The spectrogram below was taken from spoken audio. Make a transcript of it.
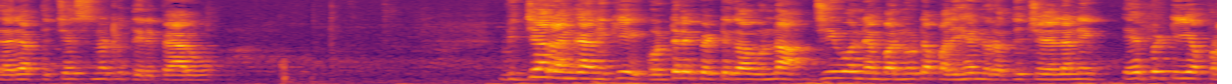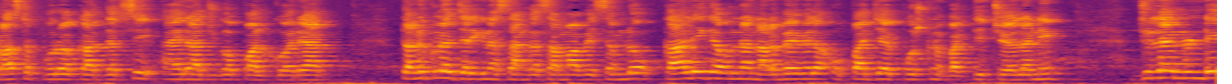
దర్యాప్తు చేస్తున్నట్లు తెలిపారు. విద్యారంగానికి గొడ్డలి పెట్టుగా ఉన్న జీవో నెంబర్ నూట పదిహేను రద్దు చేయాలని ఏపీటీఎఫ్ రాష్ట్ర పూర్వ కార్యదర్శి ఐ రాజగోపాల్ కోరారు. తణుకులో జరిగిన సంఘ సమావేశంలో ఖాళీగా ఉన్న నలభై వేల ఉపాధ్యాయ పోస్టును భర్తీ చేయాలని జూలై నుండి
